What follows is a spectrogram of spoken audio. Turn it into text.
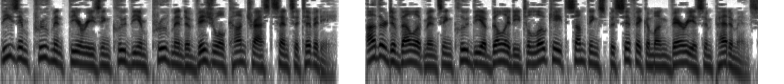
These improvement theories include the improvement of visual contrast sensitivity. Other developments include the ability to locate something specific among various impediments.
